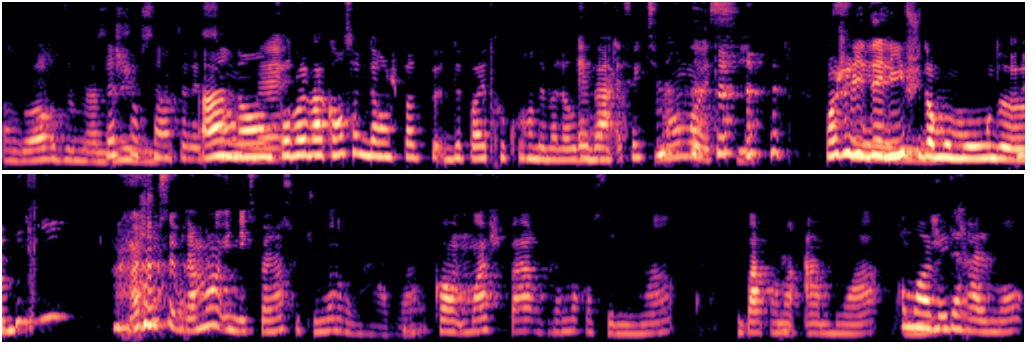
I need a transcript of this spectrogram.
en dehors de ma Ça, je trouve ça intéressant. Ah non, mais- pendant les vacances, ça me dérange pas de, de pas être au courant des malheurs du Eh ben, monde. effectivement, moi aussi. Moi, je lis des livres, je suis dans mon monde. Moi, je trouve que c'est vraiment une expérience que tout le monde devrait avoir. Quand moi, je pars vraiment quand c'est loin, on part pendant un mois. Prends-moi avec. littéralement,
